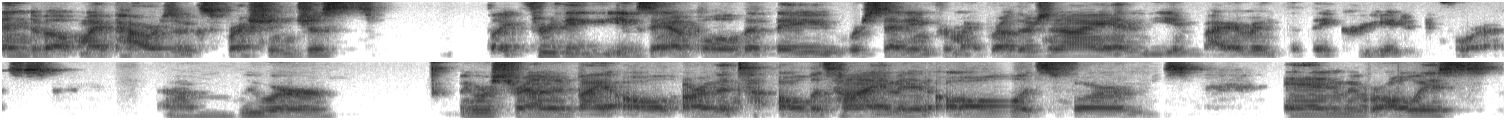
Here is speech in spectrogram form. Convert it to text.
and develop my powers of expression just like through the example that they were setting for my brothers and I and the environment that they created for us. Um, we were we were surrounded by all all the, t- all the time and in all its forms and we were always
